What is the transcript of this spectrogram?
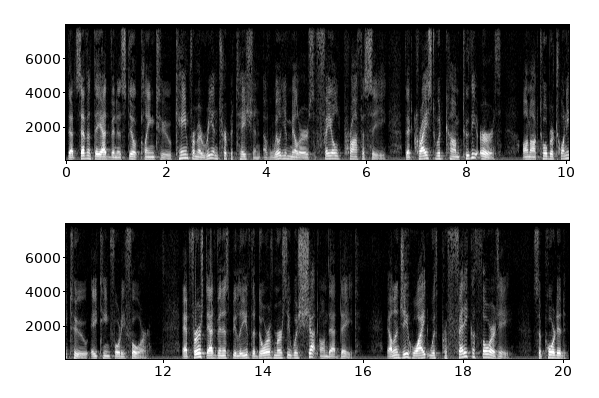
that Seventh day Adventists still cling to came from a reinterpretation of William Miller's failed prophecy that Christ would come to the earth on October 22, 1844. At first, Adventists believed the door of mercy was shut on that date. Ellen G. White, with prophetic authority, supported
